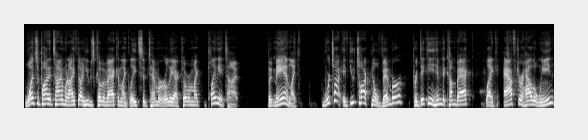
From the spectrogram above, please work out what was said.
once upon a time when I thought he was coming back in like late September, early October, I'm like, plenty of time. But man, like we're talking if you talk November, predicting him to come back like after Halloween,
